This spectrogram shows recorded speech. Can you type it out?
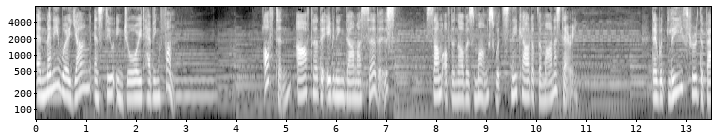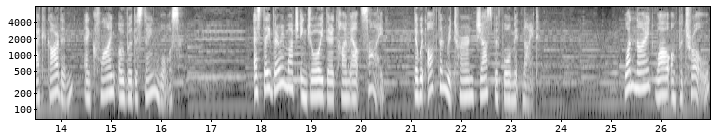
and many were young and still enjoyed having fun. Often, after the evening Dharma service, some of the novice monks would sneak out of the monastery. They would leave through the back garden and climb over the stone walls. As they very much enjoyed their time outside, they would often return just before midnight. One night, while on patrol,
